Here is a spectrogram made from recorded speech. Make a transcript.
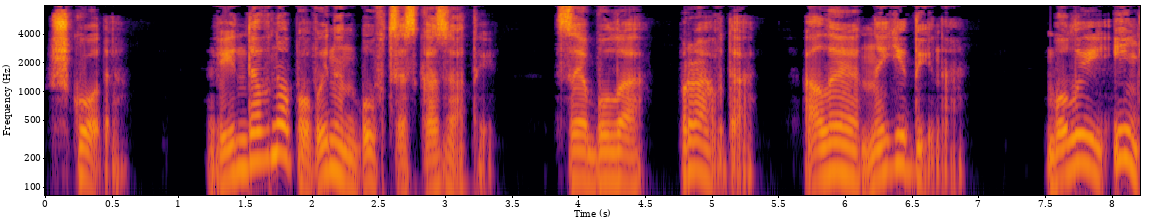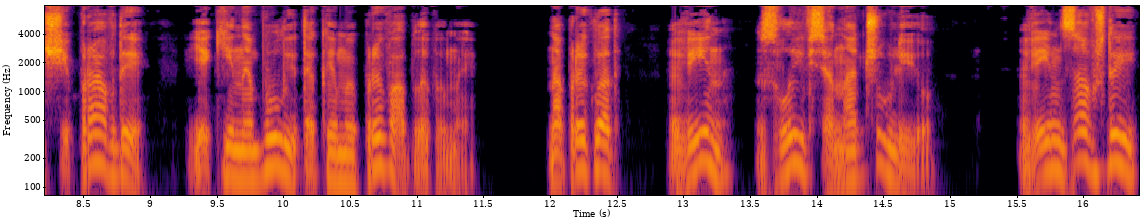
шкода. Він давно повинен був це сказати. Це була правда, але не єдина. Були інші правди, які не були такими привабливими. Наприклад, він злився на Джулію, Він завжди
